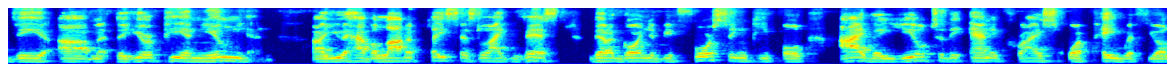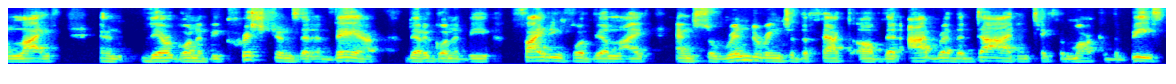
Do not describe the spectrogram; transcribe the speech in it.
the, um, the European Union. Uh, you have a lot of places like this that are going to be forcing people either yield to the Antichrist or pay with your life. And there are going to be Christians that are there that are going to be fighting for their life and surrendering to the fact of that I'd rather die than take the mark of the beast.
